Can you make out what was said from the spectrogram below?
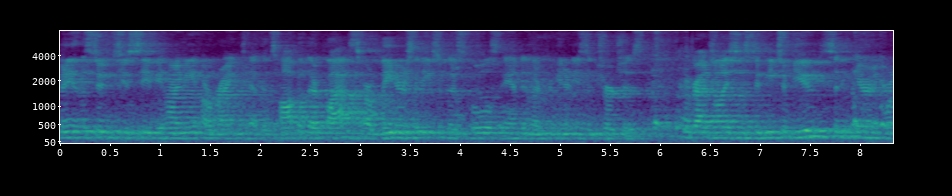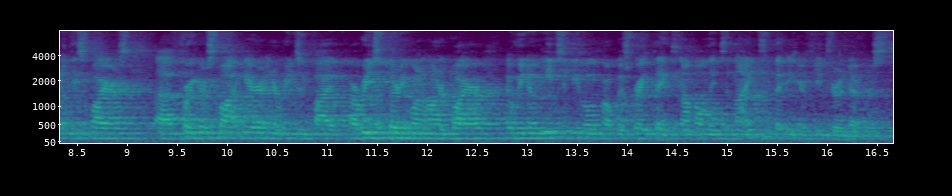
Many of the students you see behind me are ranked at the top of their class, are leaders in each of their schools and in their communities and churches. Congratulations to each of you sitting here in one of these choirs uh, for your spot here in a Region 5, our Region 31 Honor Choir, and we know each of you will accomplish great things, not only tonight, but in your future endeavors.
